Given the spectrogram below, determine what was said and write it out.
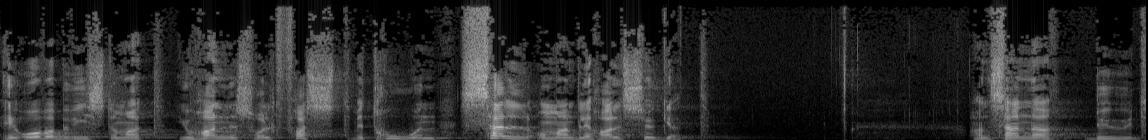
Jeg er overbevist om at Johannes holdt fast ved troen selv om han ble halshugget. Han sender bud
